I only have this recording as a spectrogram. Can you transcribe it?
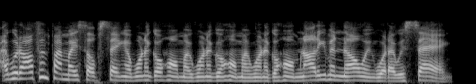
I would often find myself saying, I want to go home, I want to go home, I want to go home, not even knowing what I was saying.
